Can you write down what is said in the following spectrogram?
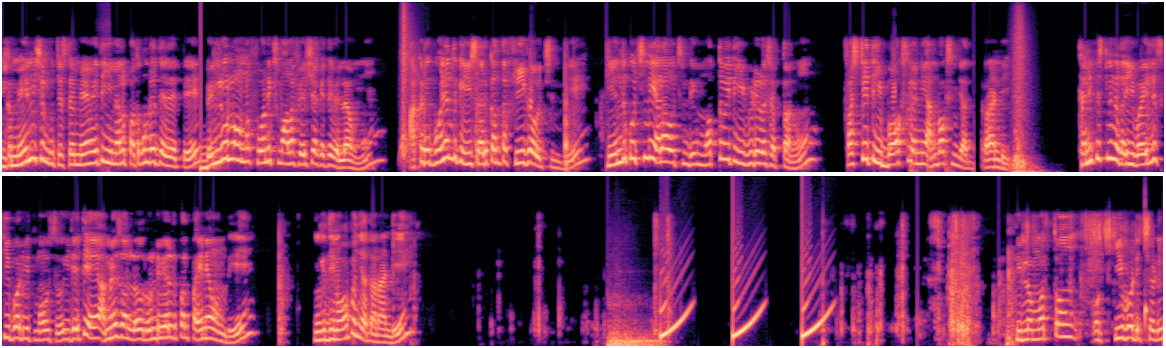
ఇంకా మెయిన్ విషయానికి వచ్చేస్తే మేమైతే ఈ నెల పదకొండో తేదీ అయితే బెంగళూరులో ఉన్న ఫోనిక్స్ మాల్ ఆఫ్ ఏషియాకి అయితే వెళ్ళాము. అక్కడికి పోయినందుకు ఈ సరుకు అంతా ఫ్రీగా వచ్చింది. ఎందుకు వచ్చింది ఎలా వచ్చింది మొత్తం అయితే ఈ వీడియోలో చెప్తాను. ఫస్ట్ అయితే ఈ బాక్స్లన్నీ అన్బాక్సింగ్ చేద్దాం. రండి. కనిపిస్తుంది కదా ఈ వైర్లెస్ కీబోర్డ్ విత్ మౌస్ ఇదైతే అమెజాన్లో రెండు వేల రూపాయల పైనే ఉంది. ఇంక దీన్ని ఓపెన్ చేద్దాం రండి. దీనిలో మొత్తం ఒక కీబోర్డ్ ఇచ్చాడు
